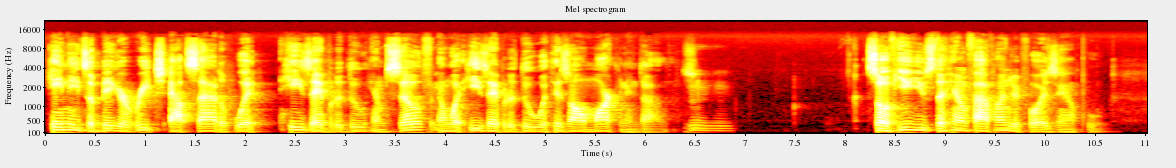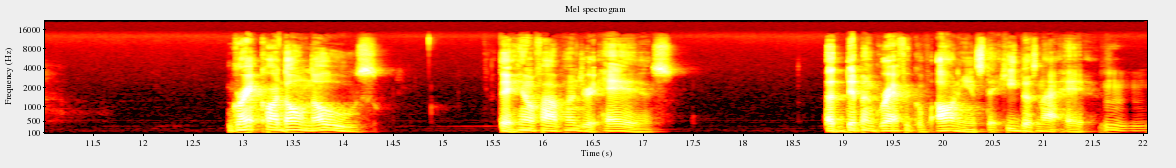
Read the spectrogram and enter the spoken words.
he needs a bigger reach outside of what he's able to do himself and what he's able to do with his own marketing dollars. Mm-hmm. So if you use the Him 500, for example, Grant Cardone knows that Him 500 has a demographic of audience that he does not have. Mm-hmm.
